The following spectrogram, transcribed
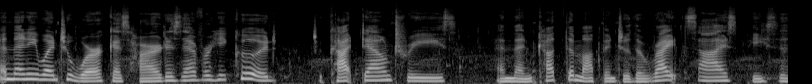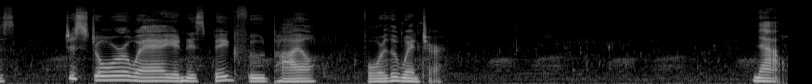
and then he went to work as hard as ever he could to cut down trees and then cut them up into the right sized pieces to store away in his big food pile for the winter. Now,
